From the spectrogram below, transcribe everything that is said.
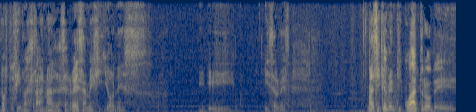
Nos pusimos hasta la madre de cerveza, mejillones y, y, cerveza. Así que el 24 de,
